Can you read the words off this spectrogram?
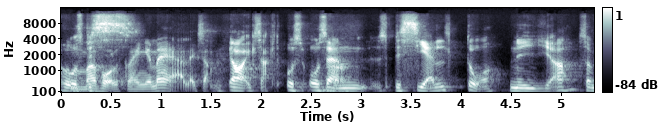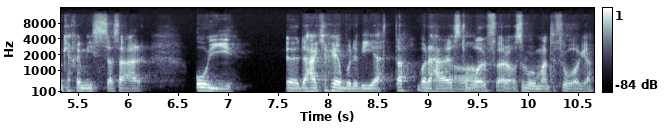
hummar folk och hänger med. Liksom. Ja, exakt. Och, och sen speciellt då nya som kanske missar så här. Oj, det här kanske jag borde veta vad det här står för och så vågar man inte fråga.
